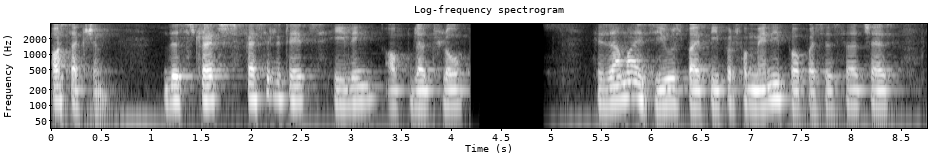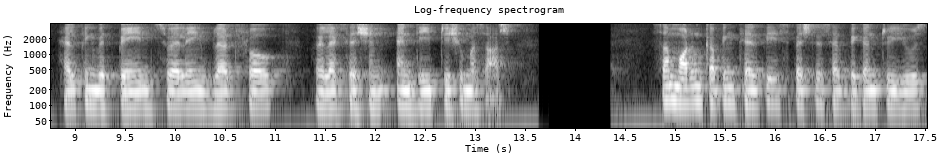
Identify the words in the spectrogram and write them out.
or suction. This stretch facilitates healing of blood flow Hizama is used by people for many purposes such as helping with pain, swelling, blood flow, relaxation and deep tissue massage. Some modern cupping therapy specialists have begun to use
